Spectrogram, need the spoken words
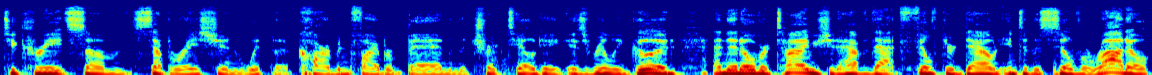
to create some separation with the carbon fiber bed and the trick tailgate is really good. And then over time you should have that filtered down into the Silverado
